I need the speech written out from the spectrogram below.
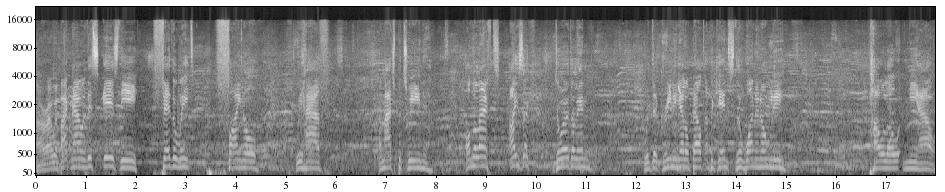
All right, we're back now, and this is the featherweight final. We have a match between, on the left, Isaac Doederlein with the green and yellow belt up against the one and only Paulo Miyao.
